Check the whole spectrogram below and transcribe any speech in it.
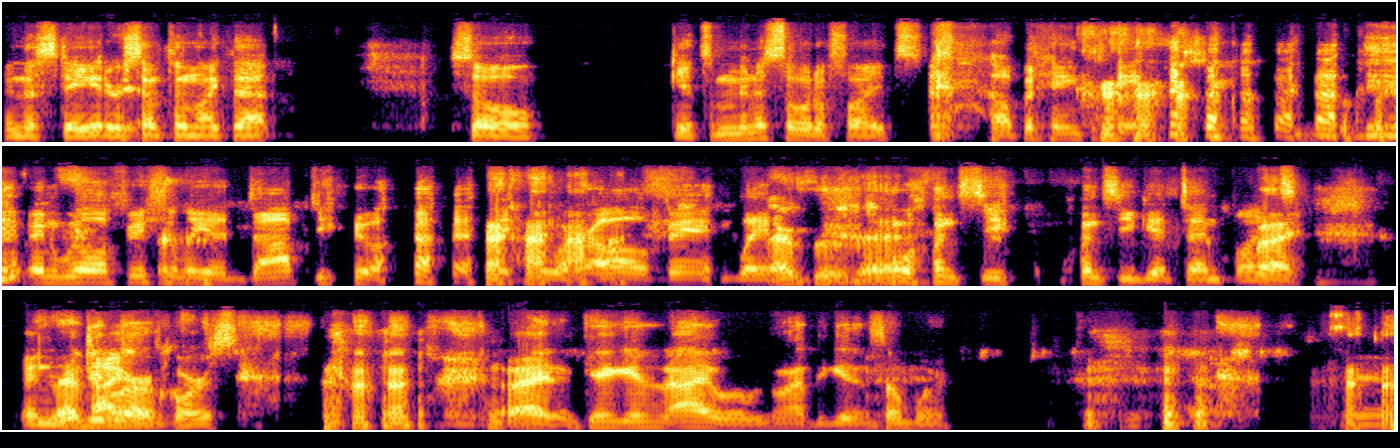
in the state or yeah. something like that. So get some Minnesota fights up at Hinckley, and we'll officially adopt you to our Hall of Fame later once you once you get 10 fights right. and That'd retire, of course. All right, I can't get in Iowa. We're gonna have to get in somewhere. Yeah.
